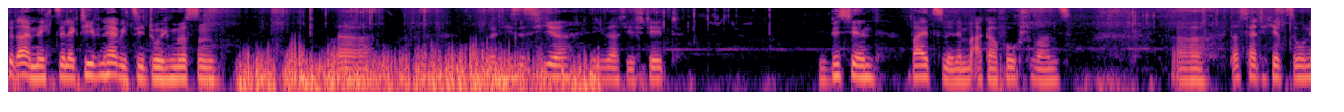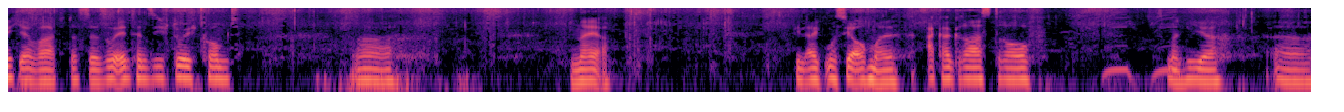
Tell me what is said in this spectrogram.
mit einem nicht selektiven Herbizid durch müssen. Äh, weil dieses hier, wie gesagt, hier steht ein bisschen Weizen in dem Ackerfuchsschwanz. Äh, das hätte ich jetzt so nicht erwartet, dass er so intensiv durchkommt. Äh, naja. Vielleicht muss ja auch mal Ackergras drauf, dass man hier äh,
